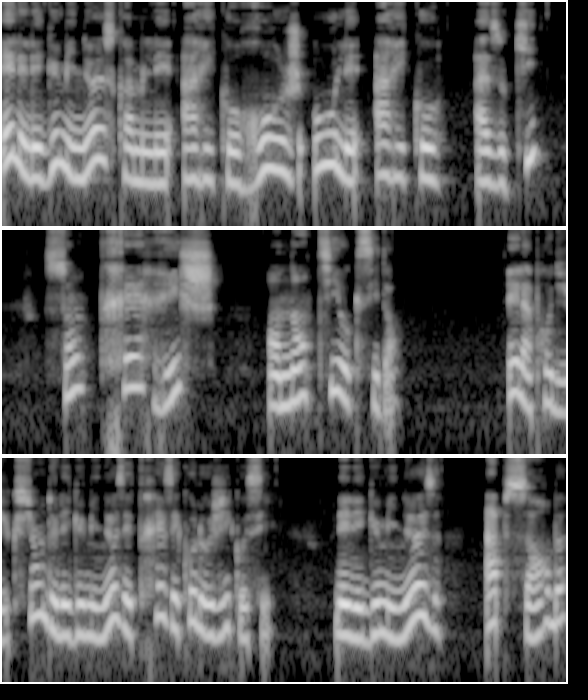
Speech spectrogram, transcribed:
Et les légumineuses comme les haricots rouges ou les haricots azuki sont très riches en antioxydants. Et la production de légumineuses est très écologique aussi. Les légumineuses absorbent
